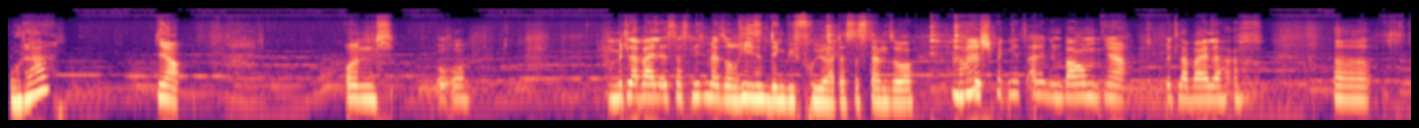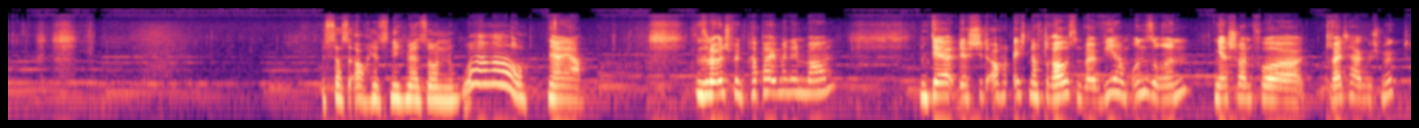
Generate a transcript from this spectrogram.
oder? Ja. Und oh oh. Und mittlerweile ist das nicht mehr so ein Riesending wie früher. Das ist dann so, oh, wir schmücken jetzt alle den Baum. Ja. Mittlerweile äh, ist das auch jetzt nicht mehr so ein Wow. Ja, ja. Also bei uns schmückt Papa immer den Baum. Und der, der steht auch echt noch draußen, weil wir haben unseren ja schon vor drei Tagen geschmückt.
